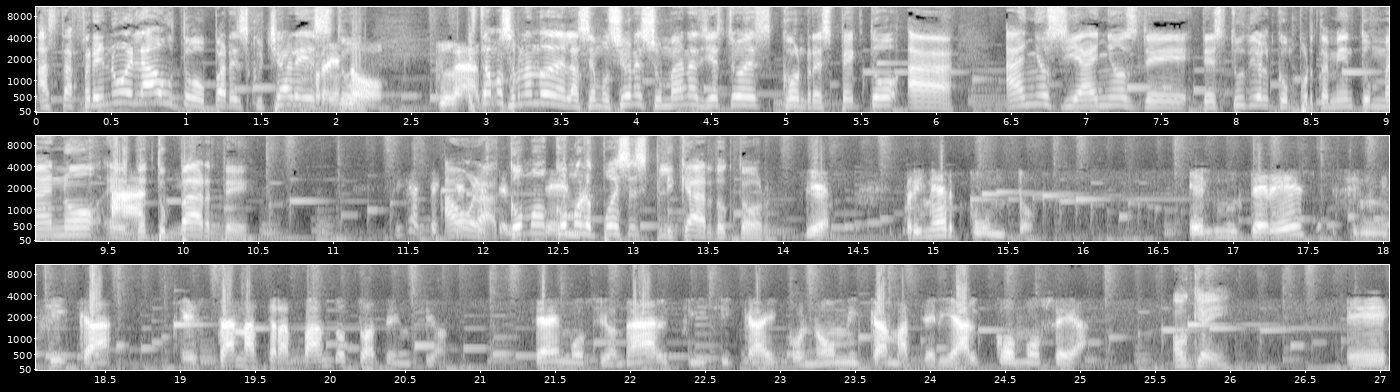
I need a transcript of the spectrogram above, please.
hasta frenó el auto para escuchar esto. Frenó, claro. Estamos hablando de las emociones humanas y esto es con respecto a años y años de, de estudio del comportamiento humano eh, de tu parte. Fíjate que Ahora, es ¿cómo, tema. ¿cómo lo puedes explicar, doctor? Bien, primer punto. El interés significa que están atrapando tu atención, sea emocional, física, económica, material, como sea. Ok, Eh,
